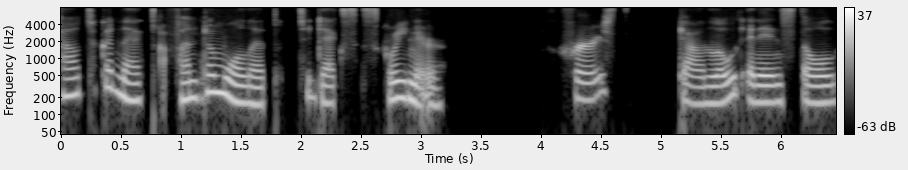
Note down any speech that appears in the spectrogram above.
how to connect a Phantom Wallet to Dex Screener. First, download and install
